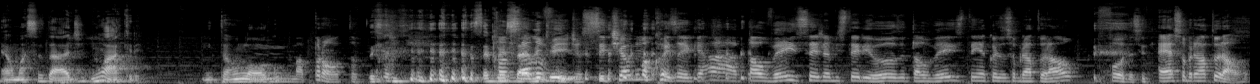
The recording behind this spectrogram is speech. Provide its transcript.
é uma cidade no Acre. Então, logo, Mas pronto. você Cancela o que vídeo. Se tinha alguma coisa aí que, ah, talvez seja misterioso, talvez tenha coisa sobrenatural, foda-se, é sobrenatural.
